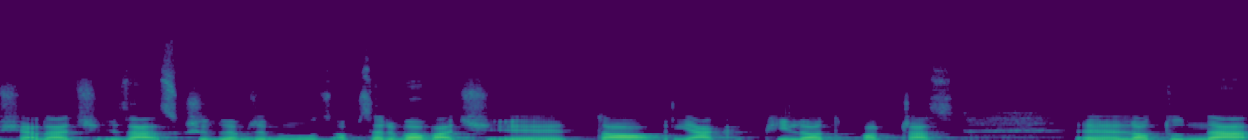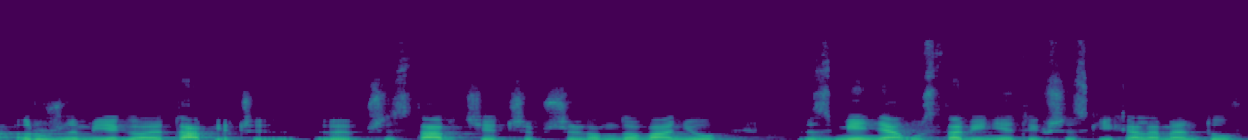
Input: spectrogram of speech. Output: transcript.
siadać za skrzydłem, żeby móc obserwować y, to, jak pilot podczas y, lotu na różnym jego etapie, czy y, przy starcie, czy przy lądowaniu, zmienia ustawienie tych wszystkich elementów.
